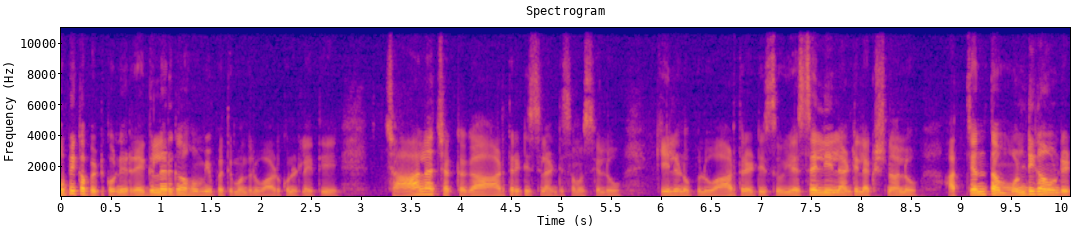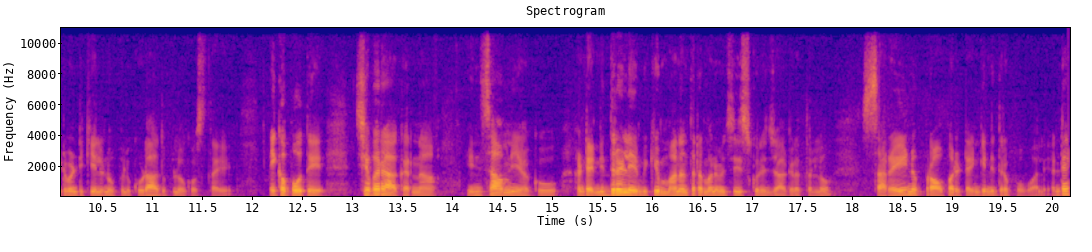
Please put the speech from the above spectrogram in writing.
ఓపిక పెట్టుకొని రెగ్యులర్గా హోమియోపతి మందులు వాడుకున్నట్లయితే చాలా చక్కగా ఆర్థరైటిస్ లాంటి సమస్యలు కీళ్ళ నొప్పులు ఆర్థరైటిస్ ఎస్ఎల్ఈ లాంటి లక్షణాలు అత్యంత మొండిగా ఉండేటువంటి కీళ్ళ నొప్పులు కూడా అదుపులోకి వస్తాయి. ఇకపోతే చివరి ఆకరణ ఇన్సామ్నియాకు అంటే నిద్రలేమికి మనంతట మనం తీసుకునే జాగ్రత్తల్లో సరైన ప్రాపర్ టైంకి నిద్రపోవాలి. అంటే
